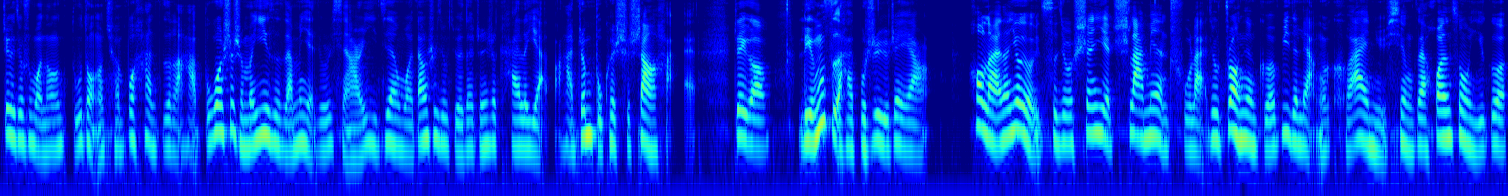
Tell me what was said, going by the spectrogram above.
这个就是我能读懂的全部汉字了哈，不过是什么意思，咱们也就是显而易见。我当时就觉得真是开了眼了哈，真不愧是上海，这个玲子还不至于这样。后来呢，又有一次就是深夜吃拉面出来，就撞见隔壁的两个可爱女性在欢送一个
